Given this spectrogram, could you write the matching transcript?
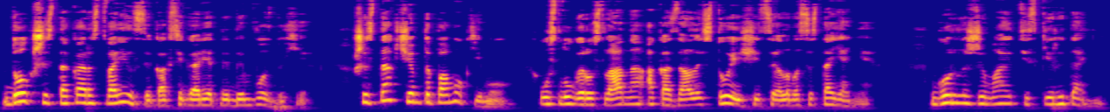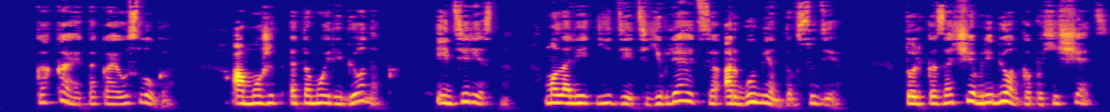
Долг Шестака растворился, как сигаретный дым в воздухе. Шестак чем-то помог ему. Услуга Руслана оказалась стоящей целого состояния. Горло сжимают тиски рыданий. Какая такая услуга? А может, это мой ребенок? Интересно, малолетние дети являются аргументом в суде? Только зачем ребенка похищать?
